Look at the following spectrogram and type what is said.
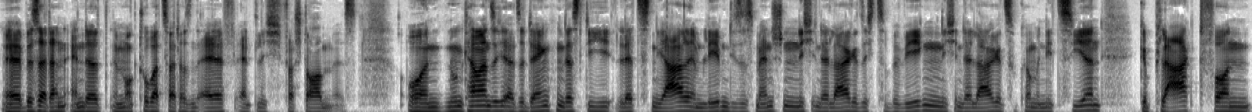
äh, bis er dann Ende im Oktober 2011 2011 endlich verstorben ist. Und nun kann man sich also denken, dass die letzten Jahre im Leben dieses Menschen nicht in der Lage, sich zu bewegen, nicht in der Lage zu kommunizieren, geplagt von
